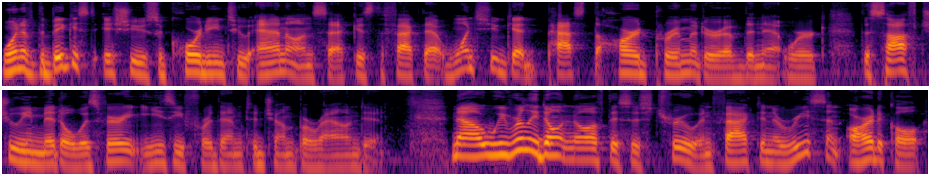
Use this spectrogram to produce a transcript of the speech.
One of the biggest issues according to AnonSec is the fact that once you get past the hard perimeter of the network, the soft chewy middle was very easy for them to jump around in. Now, we really don't know if this is true. In fact, in a recent article,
